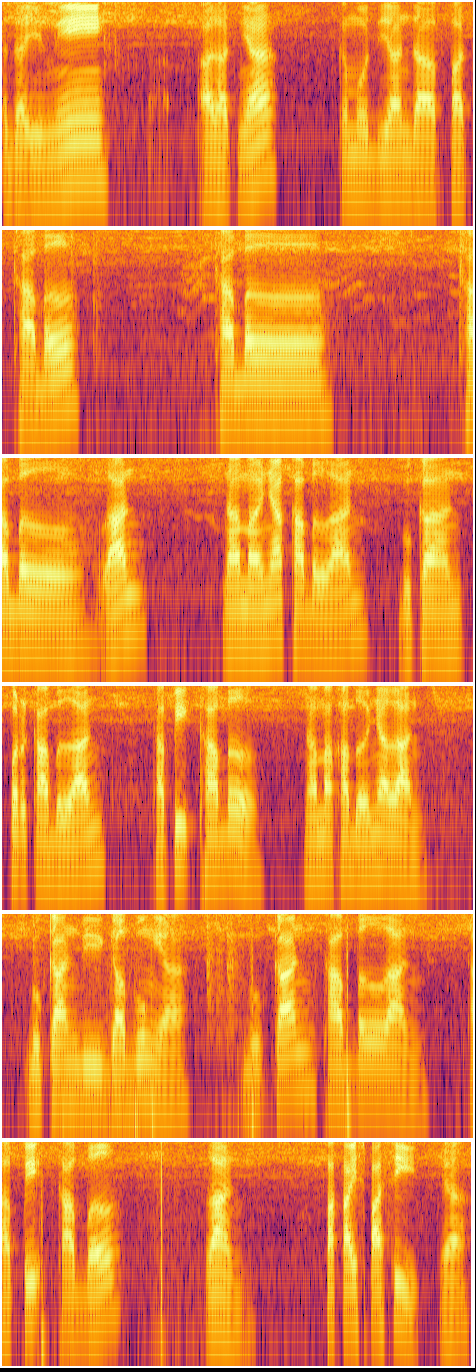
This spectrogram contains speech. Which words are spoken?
Ada ini alatnya. Kemudian dapat kabel kabel kabel LAN namanya kabel LAN bukan perkabelan tapi kabel. Nama kabelnya LAN. Bukan digabung ya bukan kabel LAN tapi kabel LAN. Pakai spasi ya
